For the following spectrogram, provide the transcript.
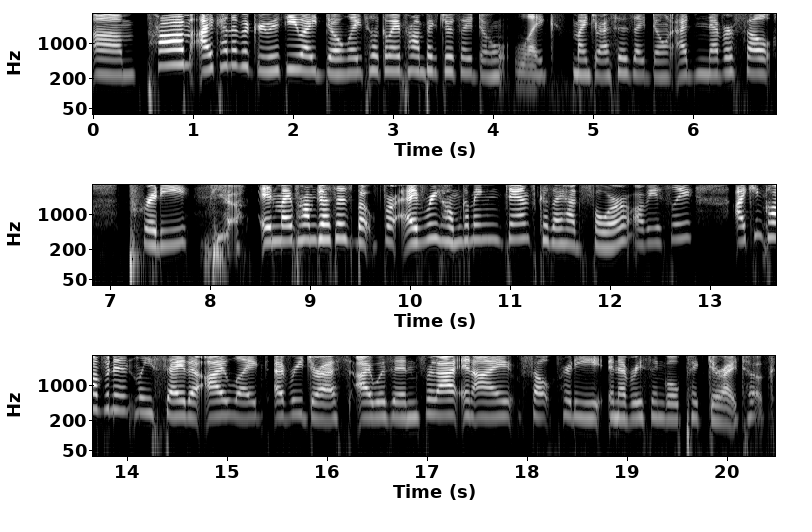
Um, prom, I kind of agree with you. I don't like to look at my prom pictures. I don't like my dresses. I don't. I'd never felt pretty Yeah. in my prom dresses, but for every homecoming dance, because I had four, obviously, I can confidently say that I liked every dress I was in for that, and I felt pretty in every single picture I took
